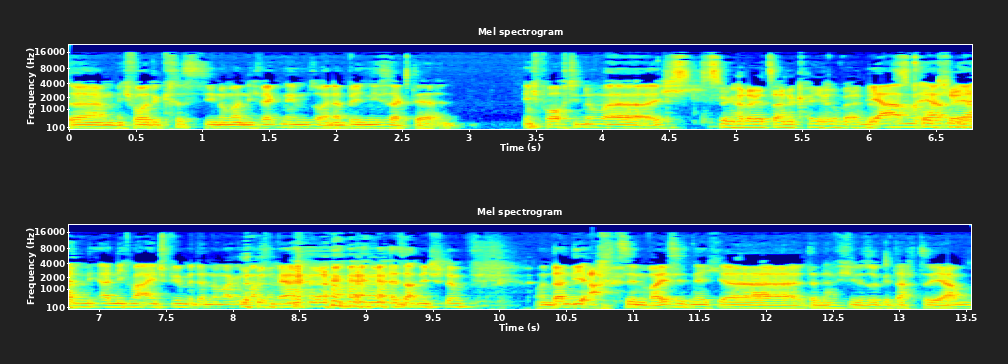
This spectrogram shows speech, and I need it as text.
ähm, ich wollte Chris die Nummer nicht wegnehmen, so dann bin ich nicht, sagt er, ich brauche die Nummer, ich, Deswegen hat er jetzt seine Karriere beendet. ja, er, er hat nicht mal ein Spiel mit der Nummer gemacht mehr. ist auch nicht schlimm. Und dann die 18, weiß ich nicht. Äh, dann habe ich mir so gedacht, so ja,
